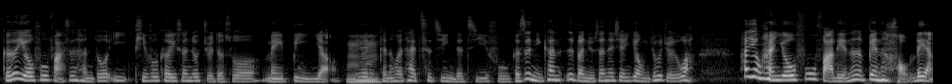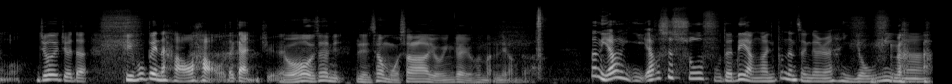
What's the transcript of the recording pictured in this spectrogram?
可是油敷法是很多医皮肤科医生就觉得说没必要，因为你可能会太刺激你的肌肤。可是你看日本女生那些用，你就会觉得哇，她用完油敷法脸真的变得好亮哦，你就会觉得皮肤变得好好的感觉。有在你脸上抹沙拉油，应该也会蛮亮的啊。那你要也要是舒服的亮啊，你不能整个人很油腻啊。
